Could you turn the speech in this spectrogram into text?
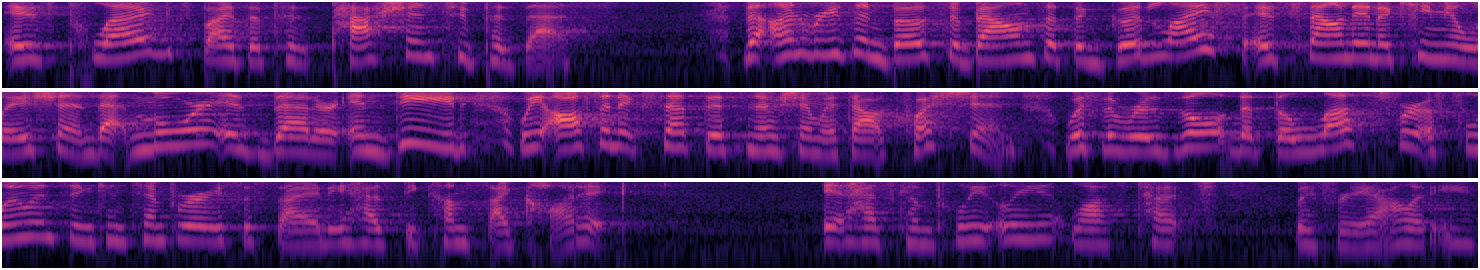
is plagued by the passion to possess. The unreasoned boast abounds that the good life is found in accumulation, that more is better. Indeed, we often accept this notion without question, with the result that the lust for affluence in contemporary society has become psychotic. It has completely lost touch with reality.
